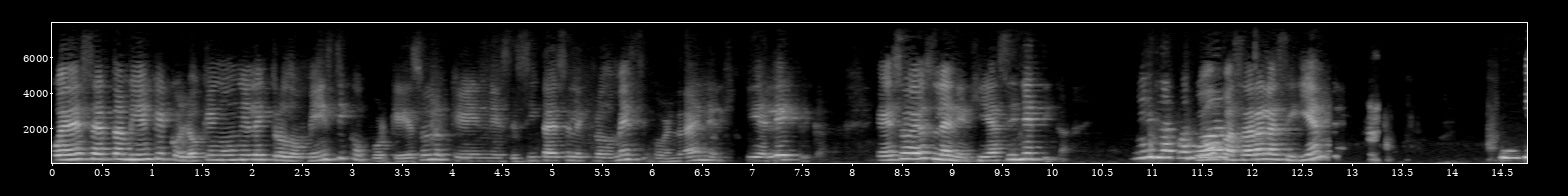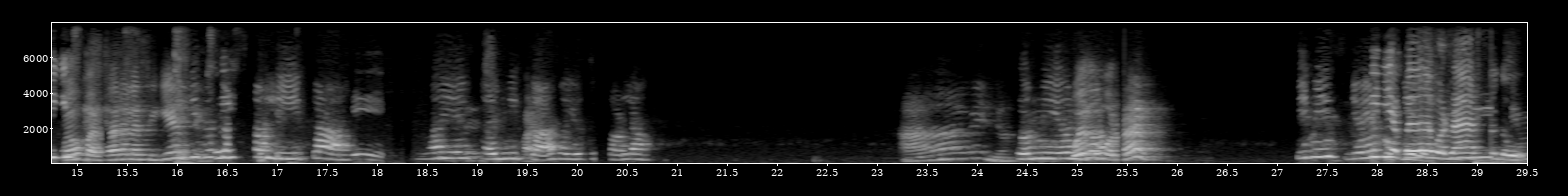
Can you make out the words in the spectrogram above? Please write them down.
puede ser también que coloquen un electrodoméstico, porque eso es lo que necesita ese electrodoméstico, ¿verdad? Energía eléctrica. Eso es la energía cinética. ¿Puedo pasar a la siguiente? ¿Puedo pasar a la siguiente? Yo estoy solita. Nadie está en mi casa, yo estoy sola. Ah, bueno. ¿Puedo borrar? Sí, Miss, yo Sí, ya copié. puede borrar todo.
